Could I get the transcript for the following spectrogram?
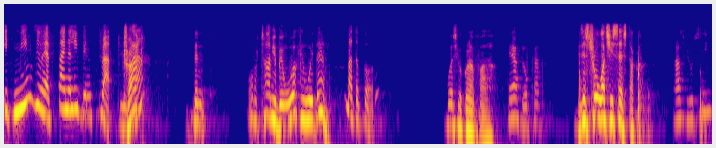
It means you have finally been trapped, Luca. Trapped? Then, all the time you've been working with them. But of course. Where's your grandfather? Here, Luca. Is this true what she says, Tucker? As you see.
